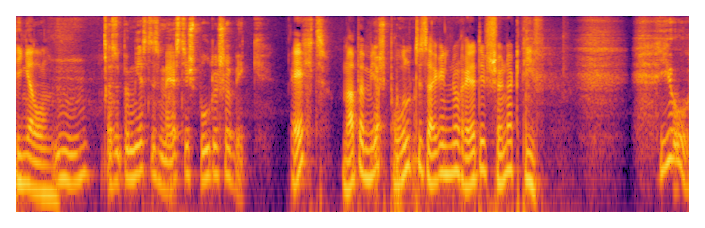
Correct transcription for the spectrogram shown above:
Dingerln. Mhm. Also bei mir ist das meiste Sprudel schon weg. Echt? Na, bei mir Ja. sprudelt es eigentlich nur relativ schön aktiv. Jo,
